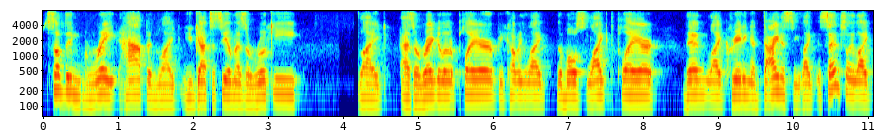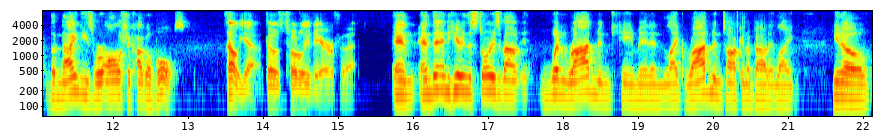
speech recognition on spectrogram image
something great happened. Like you got to see him as a rookie, like as a regular player, becoming like the most liked player, then like creating a dynasty. Like essentially like the 90s were all Chicago Bulls. Oh yeah, that was totally the era for that. and and then hearing the stories about when Rodman came in and like Rodman talking about it like you know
